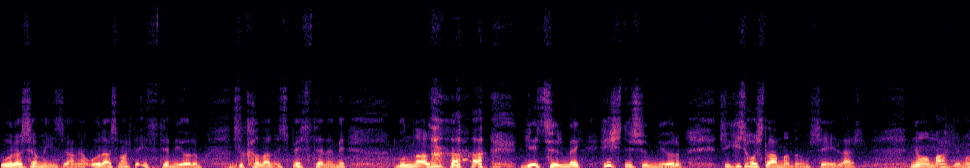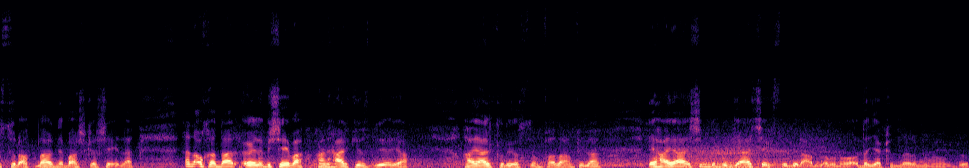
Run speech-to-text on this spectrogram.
uğraşamayacağım. Yani uğraşmak da istemiyorum. Şu kalan 3-5 senemi bunlarla geçirmek hiç düşünmüyorum. Çünkü hiç hoşlanmadığım şeyler. Ne o mahkeme suratlar ne başka şeyler. Yani o kadar öyle bir şey var. Hani herkes diyor ya hayal kuruyorsun falan filan. E hayal şimdi bu gerçekse bir ablamın o, da yakınlarımın oldu.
